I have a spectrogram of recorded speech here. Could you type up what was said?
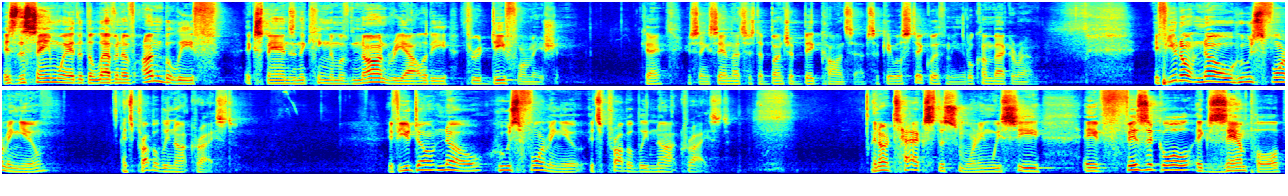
is the same way that the leaven of unbelief expands in the kingdom of non-reality through deformation. Okay? You're saying, Sam, that's just a bunch of big concepts. Okay, well, stick with me. It'll come back around. If you don't know who's forming you, it's probably not Christ. If you don't know who's forming you, it's probably not Christ. In our text this morning, we see a physical example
